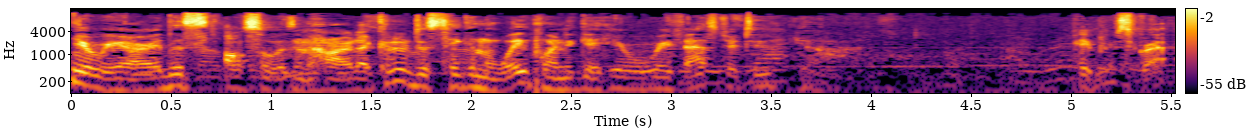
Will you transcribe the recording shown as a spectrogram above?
here we are. This also isn't hard. I could have just taken the waypoint to get here way faster too. Paper scrap.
